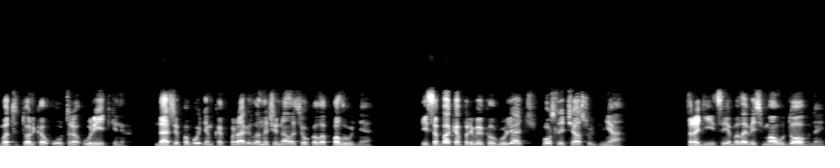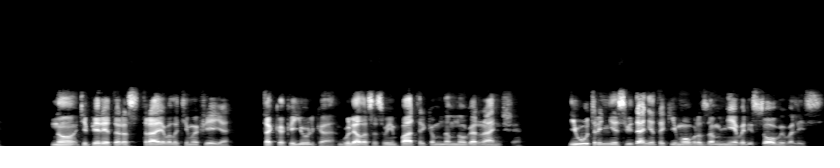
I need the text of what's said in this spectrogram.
Вот только утро у Редькиных, даже по будням, как правило, начиналось около полудня, и собака привыкла гулять после часу дня. Традиция была весьма удобной, но теперь это расстраивало Тимофея, так как Юлька гуляла со своим Патриком намного раньше, и утренние свидания таким образом не вырисовывались.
